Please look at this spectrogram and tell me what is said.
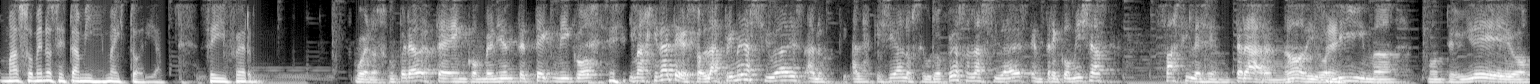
más o menos esta misma historia. Sí, Fer. Bueno, superado este inconveniente técnico, imagínate eso, las primeras ciudades a, las que llegan los europeos son las ciudades, entre comillas, fáciles de entrar, ¿no? Digo, Lima, Montevideo,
